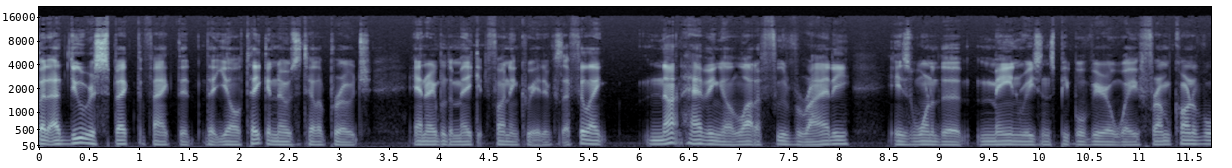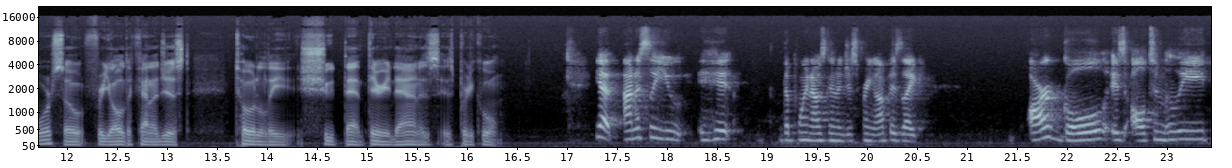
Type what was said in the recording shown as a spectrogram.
but I do respect the fact that, that y'all take a nose to tail approach and are able to make it fun and creative because I feel like not having a lot of food variety is one of the main reasons people veer away from carnivore. So for y'all to kind of just totally shoot that theory down is, is pretty cool. Yeah, honestly, you hit the point I was going to just bring up is like our goal is ultimately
